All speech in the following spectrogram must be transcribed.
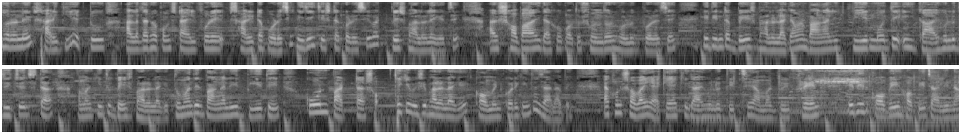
ধরনের শাড়ি দিয়ে একটু আলাদা রকম স্টাইল পরে শাড়িটা পরেছি। নিজেই চেষ্টা করেছি, বাট বেশ ভালো লেগেছে। আর সবাই দেখো কত সুন্দর হলুদ পরেছে। এই দিনটা বেশ ভালো লাগে। আমার বাঙালির বিয়ের মধ্যে এই গায়ে হলুদ রিচুয়ালসটা আমার কিন্তু বেশ ভালো লাগে। তোমাদের বাঙালির বিয়েতে কোন পার্টটা সব থেকে বেশি ভালো লাগে কমেন্ট করে কিন্তু জানাবে। এখন সবাই একে একে গায়ে হলুদ দিচ্ছে, আমার দুই ফ্রেন্ড এদের কবে হবে জানি না।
